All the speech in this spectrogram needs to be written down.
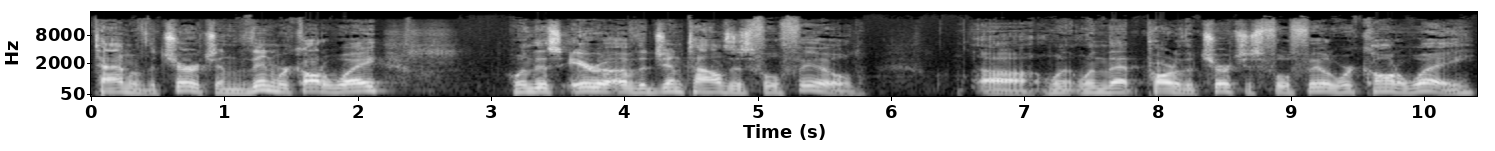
time of the church. And then we're caught away when this era of the Gentiles is fulfilled, uh, when, when that part of the church is fulfilled, we're called away.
